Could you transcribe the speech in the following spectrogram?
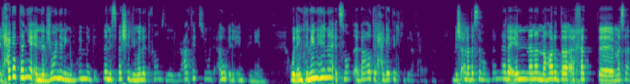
الحاجة التانية إن ال journaling مهمة جدا especially when it comes لل gratitude أو الامتنان. والامتنان هنا it's not about الحاجات الكبيرة في حياتنا. مش أنا بس ممتنة لأن أنا النهارده أخدت مثلا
